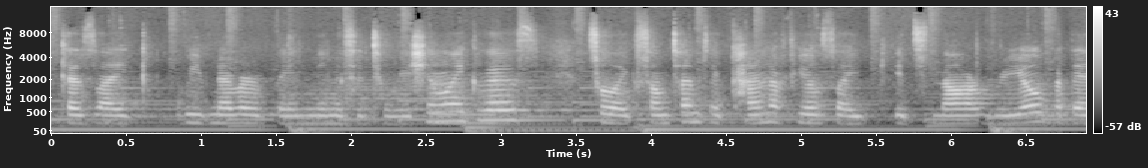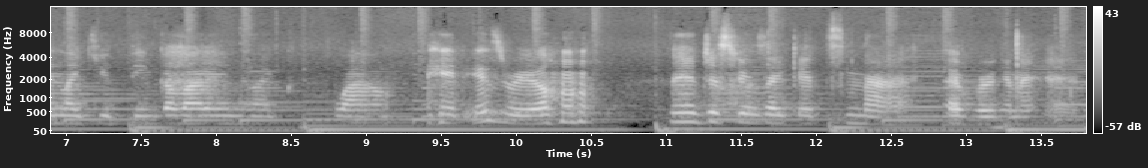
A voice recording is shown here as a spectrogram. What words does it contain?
Because, like, we've never been in a situation like mm. this. So, like, sometimes it kind of feels like it's not real, but then, like, you think about it and you're like, wow, it is real. and it just feels like it's not ever gonna end.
